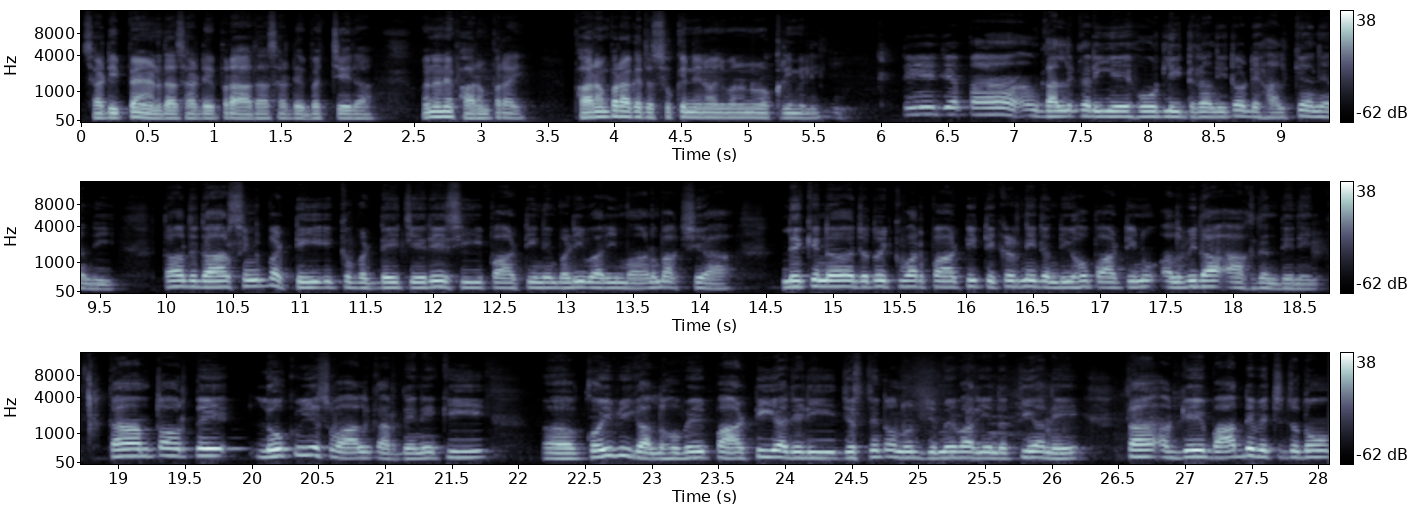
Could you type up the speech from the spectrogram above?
ਸਾਡੀ ਭੈਣ ਦਾ, ਸਾਡੇ ਭਰਾ ਦਾ, ਸਾਡੇ ਬੱਚੇ ਦਾ, ਉਹਨਾਂ ਨੇ ਫਾਰਮ ਭਰਾਏ। ਫਾਰਮ ਭਰਾ ਕੇ ਦੱਸੋ ਕਿੰਨੇ ਨੌਜਵਾਨਾਂ ਨੂੰ ਨੌਕਰੀ ਮਿਲੀ? ਤੇ ਜੇ ਆਪਾਂ ਗੱਲ ਕਰੀਏ ਹੋਰ ਲੀਡਰਾਂ ਦੀ, ਤੁਹਾਡੇ ਹਲਕਿਆਂ ਦਿਆਂ ਦੀ ਤਾਂ ਦਿਦਾਰ ਸਿੰਘ ਭੱਟੀ ਇੱਕ ਵੱਡੇ ਚਿਹਰੇ ਸੀ, ਪਾਰਟੀ ਨੇ ਬੜੀ ਵਾਰੀ ਮਾਣ ਬਖਸ਼ਿਆ। ਲੇਕਿਨ ਜਦੋਂ ਇੱਕ ਵਾਰ ਪਾਰਟੀ ਟਿਕਟ ਨਹੀਂ ਦਿੰਦੀ, ਉਹ ਪਾਰਟੀ ਨੂੰ ਅਲਵਿਦਾ ਆਖ ਦਿੰਦੇ ਨੇ। ਤਾਂ ਆਮ ਤੌਰ ਤੇ ਲੋਕ ਵੀ ਇਹ ਸਵਾਲ ਕਰਦੇ ਨੇ ਕਿ ਕੋਈ ਵੀ ਗੱਲ ਹੋਵੇ, ਪਾਰਟੀ ਆ ਜਿਹੜੀ ਜਿਸ ਨੇ ਤੁਹਾਨੂੰ ਜ਼ਿੰਮੇਵਾਰੀਆਂ ਦਿੱਤੀਆਂ ਨੇ, ਤਾਂ ਅੱਗੇ ਬਾਅਦ ਦੇ ਵਿੱਚ ਜਦੋਂ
